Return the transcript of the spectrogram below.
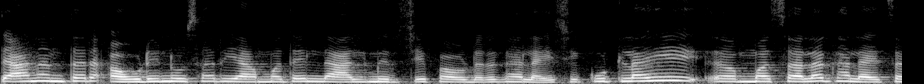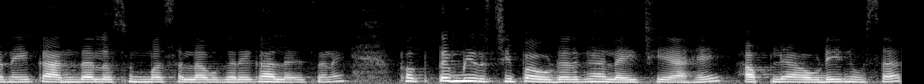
त्यानंतर आवडीनुसार यामध्ये लाल मिरची पावडर घालायची. कुठलाही मसाला घालायचा नाही. कांदा लसूण मसाला वगैरे घालायचा नाही. फक्त मिरची पावडर घालायची आहे. आपल्या आवडीनुसार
